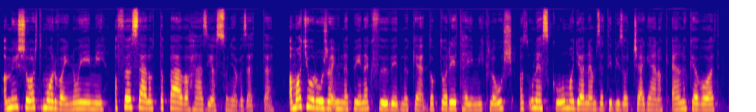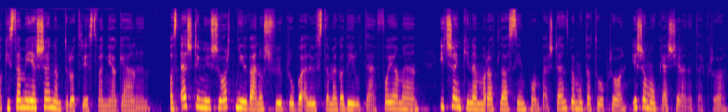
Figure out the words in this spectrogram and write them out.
a műsort Morvai Noémi, a felszállott a Pálva házi asszonya vezette. A Matyó Rózsa ünnepének fővédnöke dr. Réthelyi Miklós az UNESCO Magyar Nemzeti Bizottságának elnöke volt, aki személyesen nem tudott részt venni a gálán. Az esti műsort nyilvános főpróba előzte meg a délután folyamán, így senki nem maradt le a színpompás táncbemutatókról és a mókás jelenetekről.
